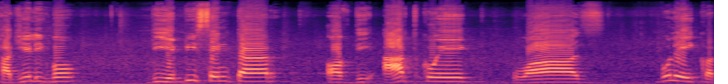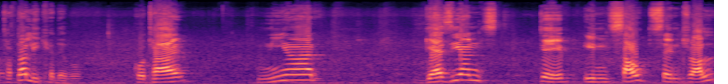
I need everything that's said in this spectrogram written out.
সাজিয়ে লিখব। The epicentre of the earthquake was বলে এই কথাটা লিখে দেব। কোথায়? Gaziantep in south central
